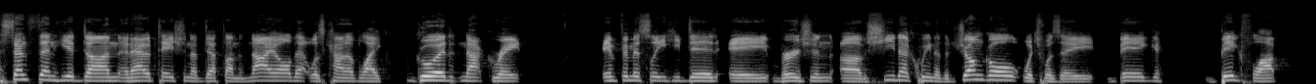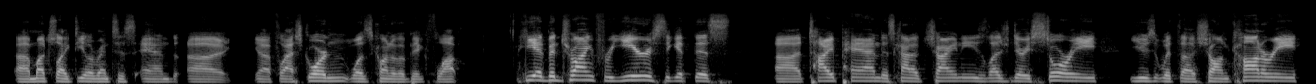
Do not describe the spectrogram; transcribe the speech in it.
since then, he had done an adaptation of Death on the Nile that was kind of like good, not great. Infamously, he did a version of Sheena, Queen of the Jungle, which was a big, big flop, uh, much like De Laurentiis and uh, Flash Gordon was kind of a big flop. He had been trying for years to get this uh, Taipan, this kind of Chinese legendary story, use it with uh, Sean Connery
